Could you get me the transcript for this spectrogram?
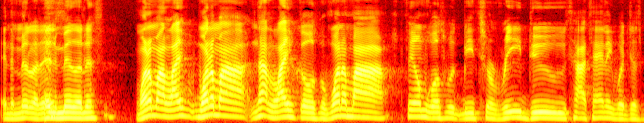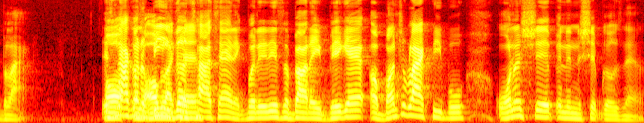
in the middle of this. In the middle of this. One of my life, one of my not life goals, but one of my film goals would be to redo Titanic with just black. It's All- not gonna be the? Titanic, but it is about a big ass, a bunch of black people on a ship, and then the ship goes down.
